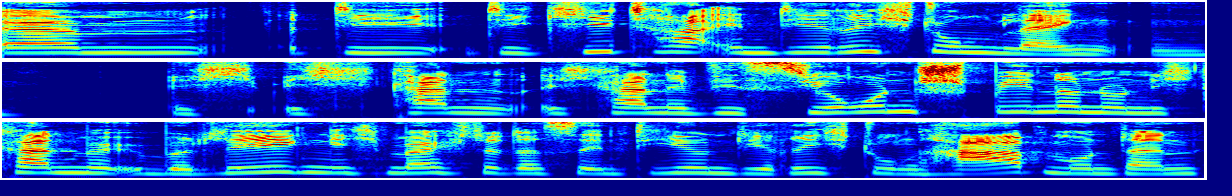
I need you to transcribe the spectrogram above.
ähm, die, die Kita in die Richtung lenken. Ich, ich, kann, ich kann eine Vision spinnen und ich kann mir überlegen, ich möchte das in die und die Richtung haben und dann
